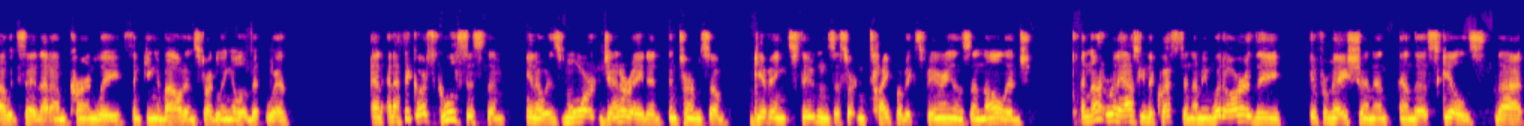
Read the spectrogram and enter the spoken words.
I would say that I'm currently thinking about and struggling a little bit with. And, and I think our school system, you know, is more generated in terms of giving students a certain type of experience and knowledge and not really asking the question. I mean, what are the information and, and the skills that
